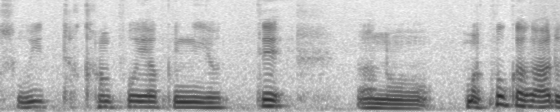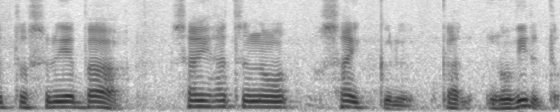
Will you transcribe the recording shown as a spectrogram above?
そういった漢方薬によってあの、まあ、効果があるとすれば再発のサイクルが伸びると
